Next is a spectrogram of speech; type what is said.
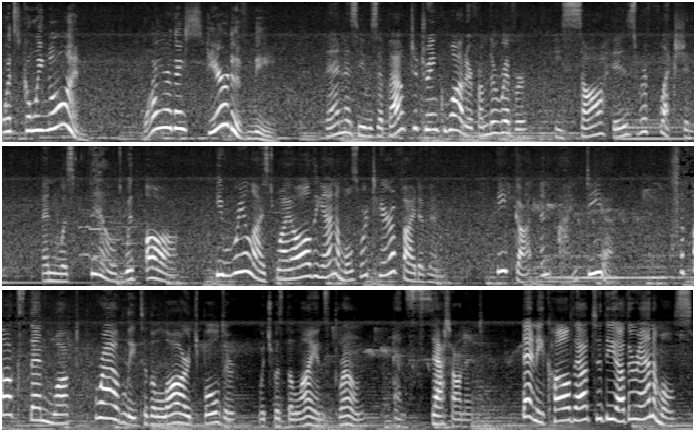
What's going on? Why are they scared of me? Then, as he was about to drink water from the river, he saw his reflection and was filled with awe. He realized why all the animals were terrified of him. He got an idea. The fox then walked proudly to the large boulder, which was the lion's throne, and sat on it. Then he called out to the other animals.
